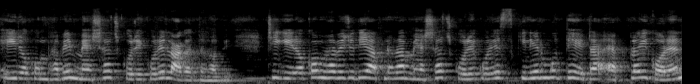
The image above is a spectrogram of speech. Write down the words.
এই রকমভাবে ম্যাসাজ করে করে লাগাতে হবে। ঠিক এরকমভাবে যদি আপনারা ম্যাসাজ করে করে স্কিনের মধ্যে এটা অ্যাপ্লাই করেন,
